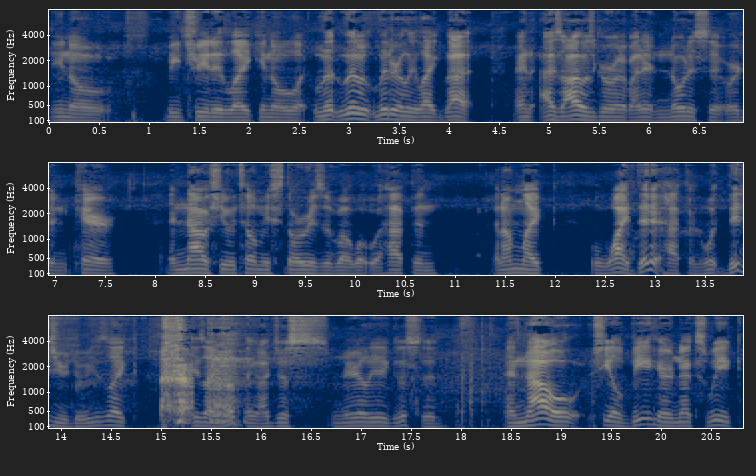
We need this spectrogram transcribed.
you know be treated like you know like, lit, lit, literally like that, and as I was growing up, I didn't notice it or didn't care, and now she would tell me stories about what would happen, and I'm like, well, why did it happen? What did you do? He's like, he's like nothing. I just merely existed, and now she'll be here next week.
